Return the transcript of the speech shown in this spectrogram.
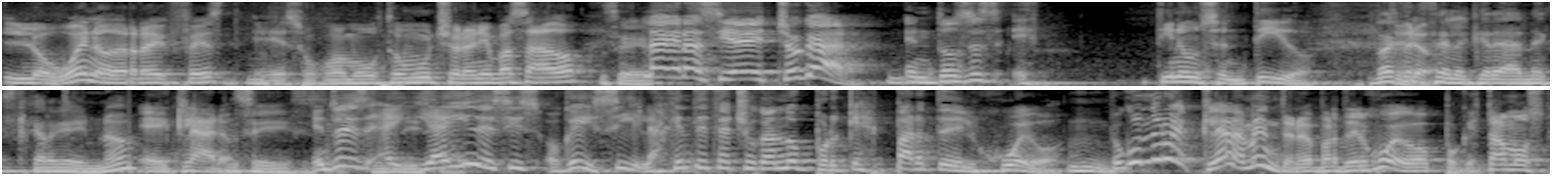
lo bueno de Wreckfest, es un juego que me gustó mucho el año pasado, Sí. la gracia es chocar. Entonces es- tiene un sentido. Rack Pero- es el que era Next Car Game, ¿no? eh, claro. Sí, sí, sí. Entonces, y ahí decís, ok, sí, la gente está chocando porque es parte del juego. Mm. Pero cuando no es, claramente no es parte del juego, porque estamos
